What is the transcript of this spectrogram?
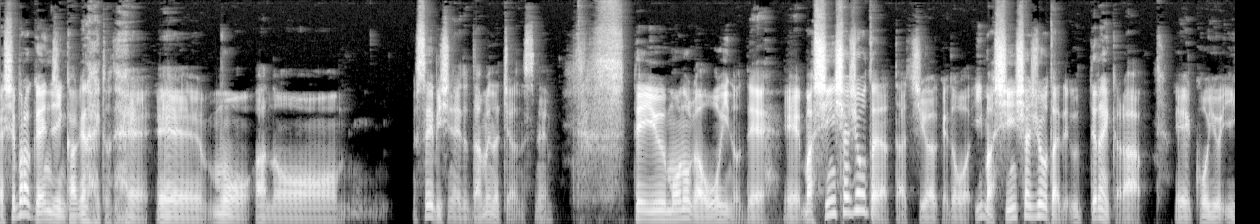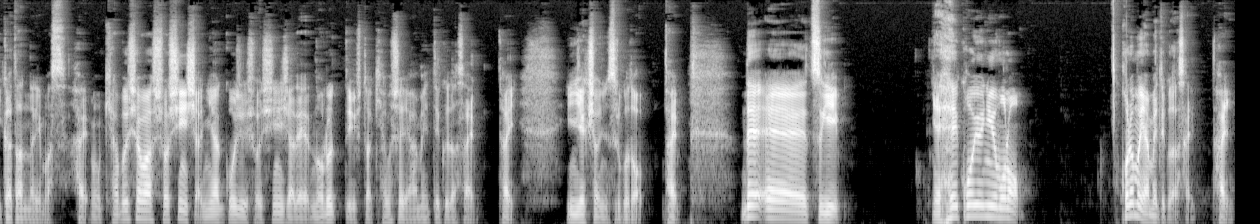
ー、しばらくエンジンかけないとね、えー、もう、あのー、整備しないとダメになっちゃうんですね。っていうものが多いので、え、まあ、新車状態だったら違うけど、今新車状態で売ってないから、え、こういう言い方になります。はい。もうキャブ車は初心者、250初心者で乗るっていう人はキャブ車やめてください。はい。インジェクションにすること。はい。で、えー、次。並行輸入物。これもやめてください。はい。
